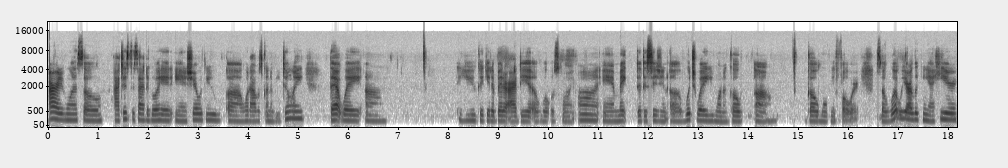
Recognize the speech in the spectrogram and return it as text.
All right, everyone, so I just decided to go ahead and share with you uh, what I was going to be doing. That way, um, you could get a better idea of what was going on and make the decision of which way you want to go um, go moving forward. So what we are looking at here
